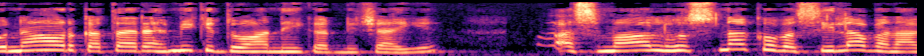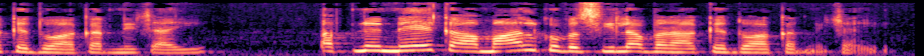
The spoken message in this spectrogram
گناہ اور قطع رحمی کی دعا نہیں کرنی چاہیے، اسماء الحسنہ کو وسیلہ بنا کے دعا کرنی چاہیے، اپنے نیک اعمال کو وسیلہ بنا کے دعا کرنی چاہیے۔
